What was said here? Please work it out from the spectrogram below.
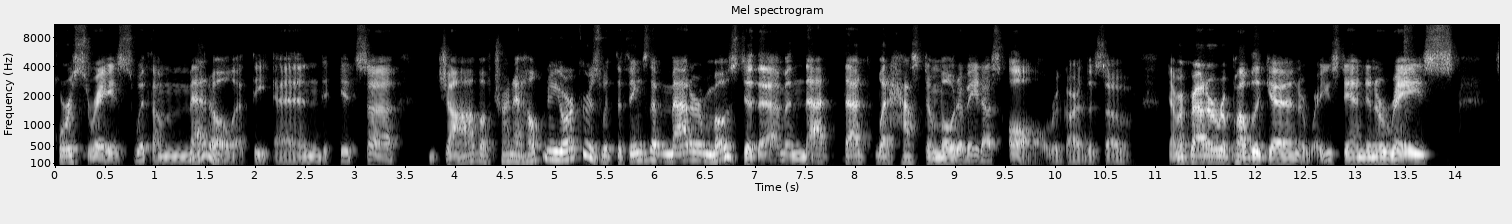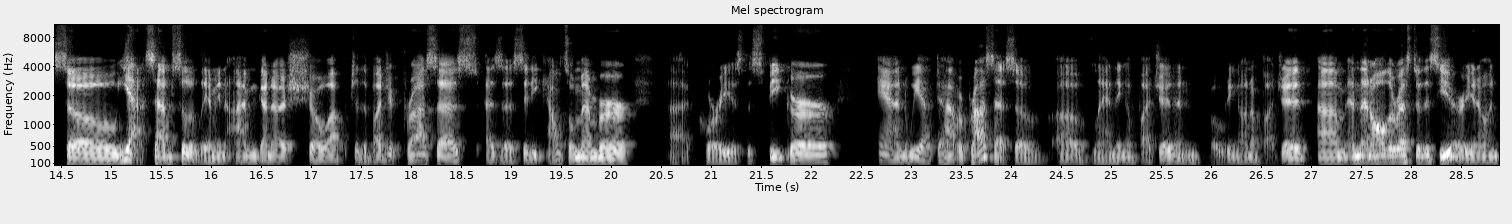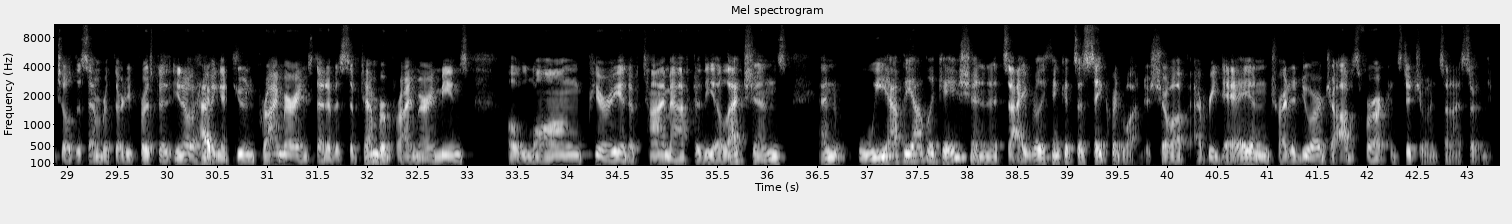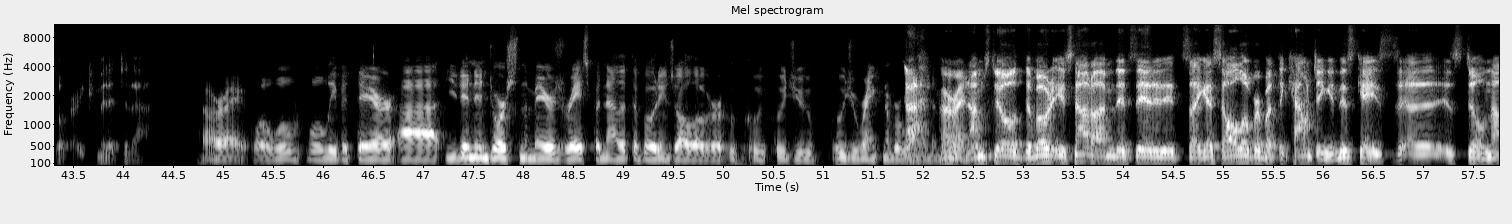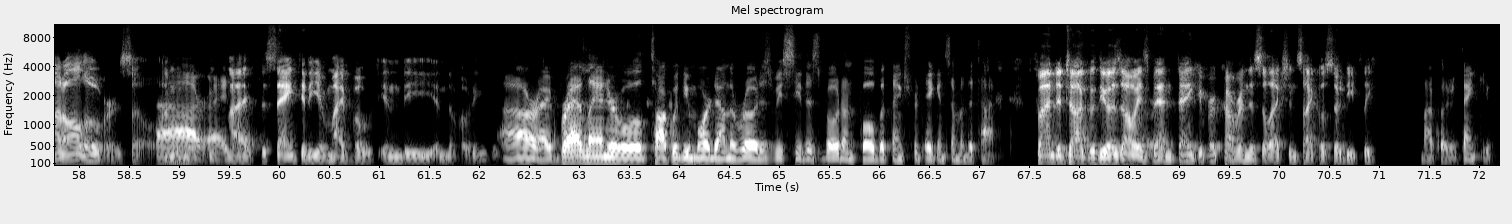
horse race with a medal at the end. It's a job of trying to help New Yorkers with the things that matter most to them. And that that's what has to motivate us all, regardless of Democrat or Republican or where you stand in a race. So yes, absolutely. I mean, I'm gonna show up to the budget process as a city council member. Uh, Corey is the speaker and we have to have a process of, of landing a budget and voting on a budget um, and then all the rest of this year you know until december 31st you know having a june primary instead of a september primary means a long period of time after the elections and we have the obligation. It's i really think it's a sacred one to show up every day and try to do our jobs for our constituents and i certainly feel very committed to that all right. Well, we'll we'll leave it there. Uh, you didn't endorse in the mayor's race, but now that the voting's all over, who, who who'd you who'd you rank number one? Ah, in the all right, I'm still the voting. It's not. I'm. It's it, it's I guess all over, but the counting in this case uh, is still not all over. So all right, my, the sanctity of my vote in the in the voting. All right, Brad Lander. We'll talk with you more down the road as we see this vote unfold. But thanks for taking some of the time. Fun to talk with you as always, Ben. Thank you for covering this election cycle so deeply. My pleasure. Thank you.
